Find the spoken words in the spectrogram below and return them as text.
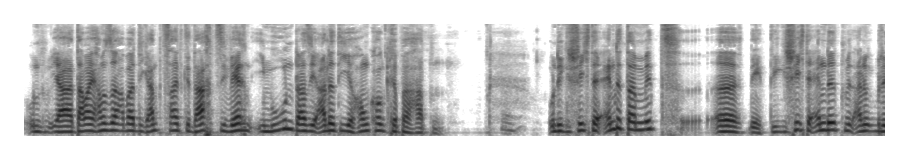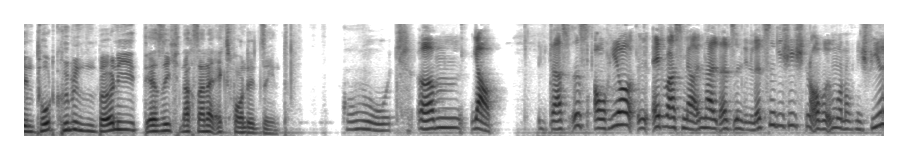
Und ja, dabei haben sie aber die ganze Zeit gedacht, sie wären immun, da sie alle die Hongkong-Grippe hatten. Und die Geschichte endet damit, äh, nee, die Geschichte endet mit einem über den Tod grübelnden Bernie, der sich nach seiner Ex-Freundin sehnt. Gut, ähm, ja. Das ist auch hier etwas mehr Inhalt als in den letzten Geschichten, aber immer noch nicht viel.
